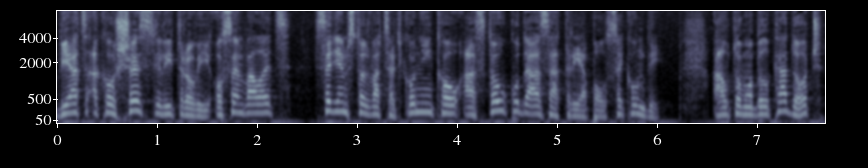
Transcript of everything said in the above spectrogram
Viac ako 6-litrový 8-valec, 720 koníkov a stovku dá za 3,5 sekundy. Automobilka Dodge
